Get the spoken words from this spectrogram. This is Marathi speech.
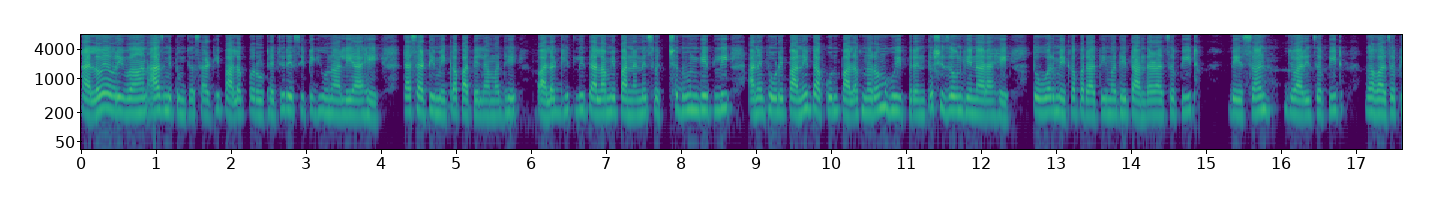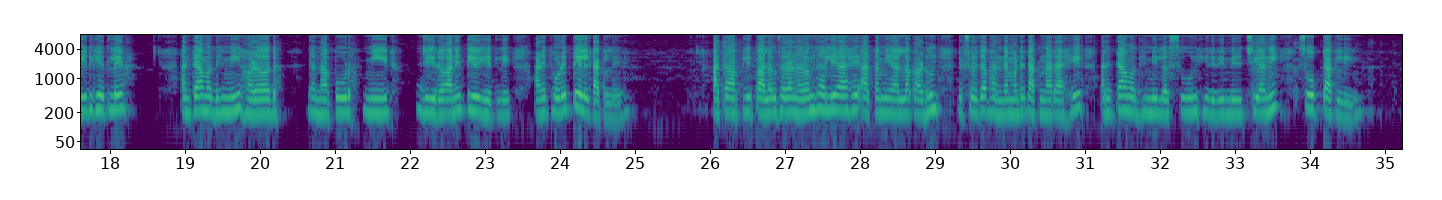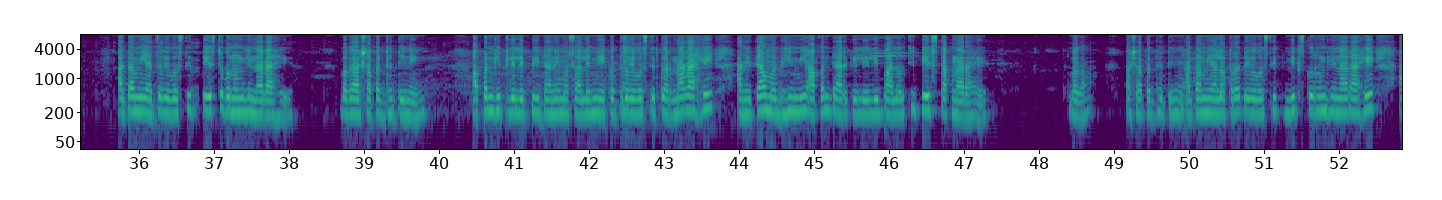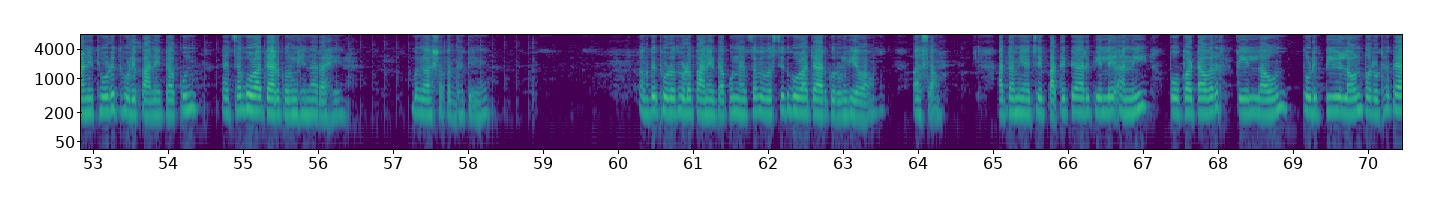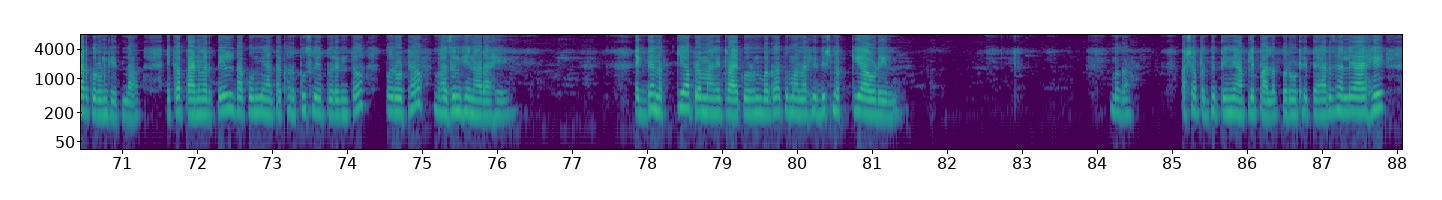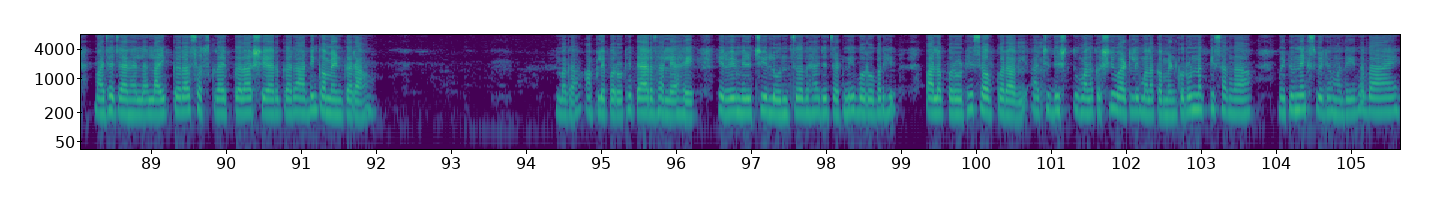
हॅलो एव्हरीवन आज मी तुमच्यासाठी पालक परोठ्याची रेसिपी घेऊन आली आहे. त्यासाठी मी एका पातेल्यामध्ये पालक घेतली त्याला मी पाण्याने स्वच्छ धुवून घेतली आणि थोडे पाणी टाकून पालक नरम होईपर्यंत शिजवून घेणार आहे. तोवर मी एका परातीमध्ये तांदळाचं पीठ बेसन ज्वारीचं पीठ गव्हाचं पीठ घेतले. आणि त्यामध्ये मी हळद धनापूड मीठ जिरं आणि तीळ घेतले आणि थोडे तेल टाकले. आता आपली पालक जरा नरम झाली आहे. आता मी याला काढून मिक्सरच्या भांड्यामध्ये टाकणार आहे. आणि त्यामध्ये मी लसूण हिरवी मिरची आणि सोप टाकली. आता मी याचं व्यवस्थित पेस्ट बनवून घेणार आहे. बघा अशा पद्धतीने. आपण घेतलेले पीठ आणि मसाले मी एकत्र व्यवस्थित करणार आहे. आणि त्यामध्ये मी आपण तयार केलेली पालकची पेस्ट टाकणार आहे. बघा अशा पद्धतीने. आता मी याला परत व्यवस्थित मिक्स करून घेणार आहे. आणि थोडे थोडे पाणी टाकून याचा गोळा तयार करून घेणार आहे. बघा अशा पद्धतीने. अगदी थोडं थोडं पाणी टाकून याचा व्यवस्थित गोळा तयार करून घ्यावा असा. आता मी याचे पाते तयार केले आणि पोपाटावर तेल लावून थोडी तीळ लावून परोठा तयार करून घेतला. एका पॅनवर तेल टाकून मी आता खरपूस होईपर्यंत परोठा भाजून घेणार आहे. एकदा नक्की याप्रमाणे ट्राय करून बघा तुम्हाला ही डिश नक्की आवडेल. बघा. अशा पद्धतीने आपले पालक परोठे तयार झाले आहे. माझ्या चॅनलला लाईक करा सबस्क्राईब करा शेअर करा आणि कमेंट करा. बघा आपले परोठे तयार झाले आहे. हिरवी मिरची लोणचं दह्याची चटणी बरोबर ही पालक परोठे सर्व करावी. आजची डिश तुम्हाला कशी वाटली मला कमेंट करून नक्की सांगा. भेटू नेक्स्ट व्हिडिओमध्ये बाय बाय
